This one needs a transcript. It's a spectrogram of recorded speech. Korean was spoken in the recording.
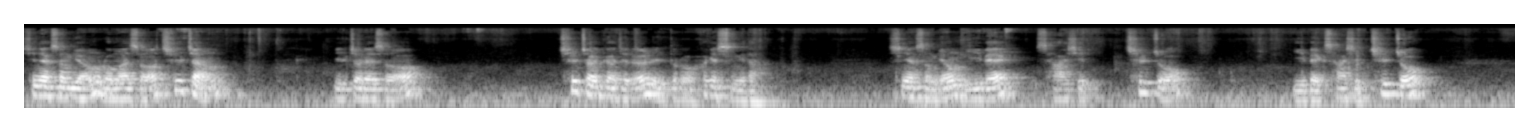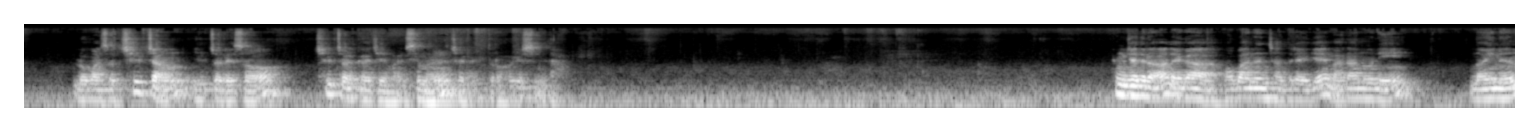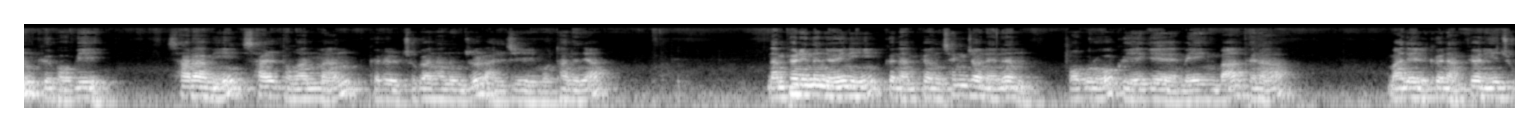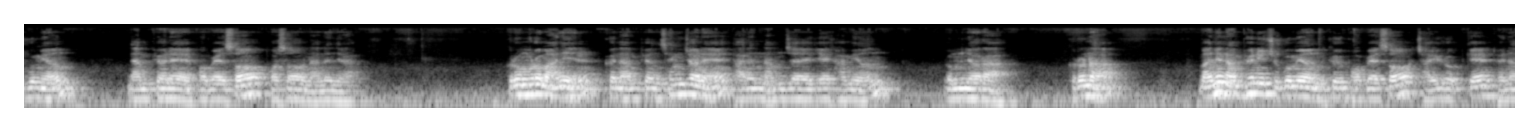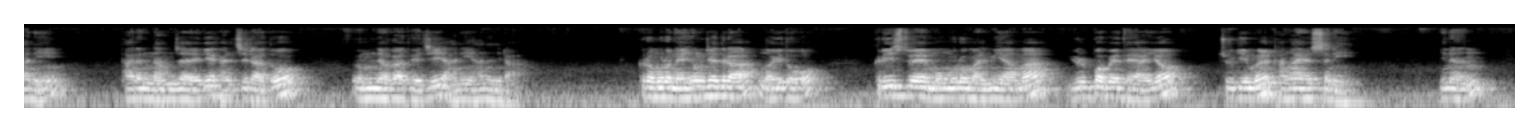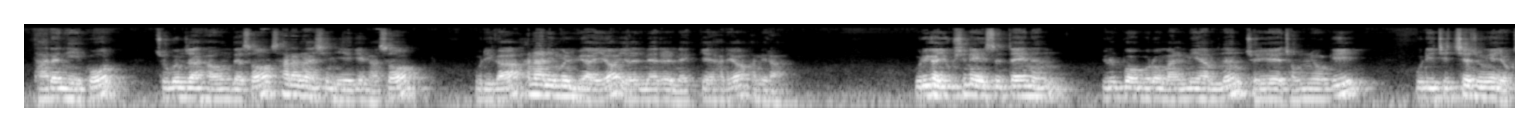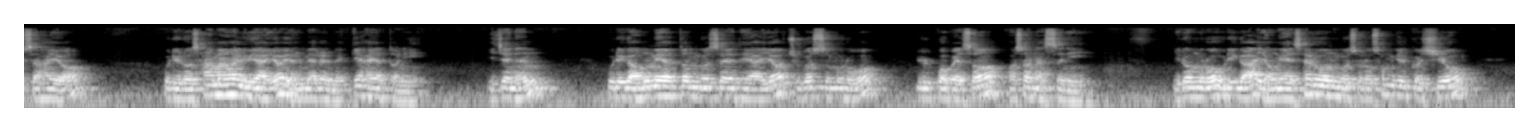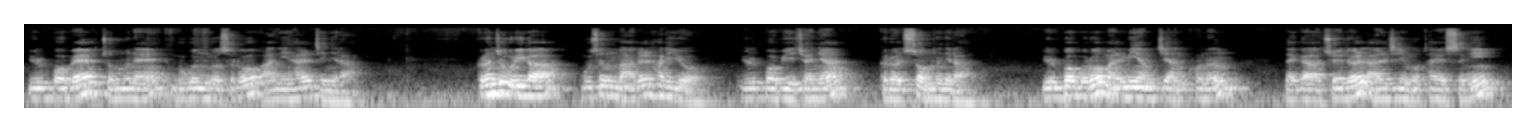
신약 성경 로마서 7장 1절에서 7절까지를 읽도록 하겠습니다. 신약 성경 247쪽 247쪽 로마서 7장 1절에서 7절까지의 말씀을 제가 읽도록 하겠습니다. 형제들아 내가 법하는 자들에게 말하노니 너희는 그 법이 사람이 살 동안만 그를 주관하는 줄 알지 못하느냐? 남편 있는 여인이 그 남편 생전에는 법으로 그에게 매인 바 되나? 만일 그 남편이 죽으면 남편의 법에서 벗어나느니라. 그러므로 만일 그 남편 생전에 다른 남자에게 가면 음녀라. 그러나 만일 남편이 죽으면 그 법에서 자유롭게 되나니 다른 남자에게 갈지라도 음녀가 되지 아니하느니라. 그러므로 내 형제들아 너희도 그리스도의 몸으로 말미암아 율법에 대하여 죽임을 당하였으니 이는 다른 이곧 죽은 자 가운데서 살아나신 이에게 가서 우리가 하나님을 위하여 열매를 맺게 하려 함이라. 우리가 육신에 있을 때에는 율법으로 말미암는 죄의 정욕이 우리 지체 중에 역사하여 우리로 사망을 위하여 열매를 맺게 하였더니 이제는 우리가 얽매였던 것에 대하여 죽었으므로 율법에서 벗어났으니 이러므로 우리가 영의 새로운 것으로 섬길 것이요 율법의 조문에 묵은 것으로 아니할지니라. 그런즉 우리가 무슨 말을 하리요? 율법이 죄냐? 그럴 수 없느니라 율법으로 말미암지 않고는 내가 죄를 알지 못하였으니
